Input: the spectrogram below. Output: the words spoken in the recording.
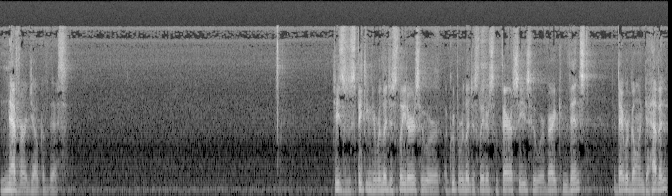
Never joke of this. Jesus was speaking to religious leaders who were a group of religious leaders, some Pharisees who were very convinced that they were going to heaven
